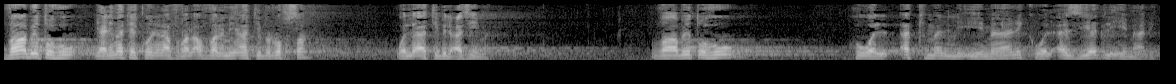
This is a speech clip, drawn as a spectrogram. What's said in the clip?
ضابطه يعني متى يكون الأفضل؟ الأفضل أني آتي بالرخصة ولا آتي بالعزيمة؟ ضابطه هو الأكمل لإيمانك والأزيد لإيمانك.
